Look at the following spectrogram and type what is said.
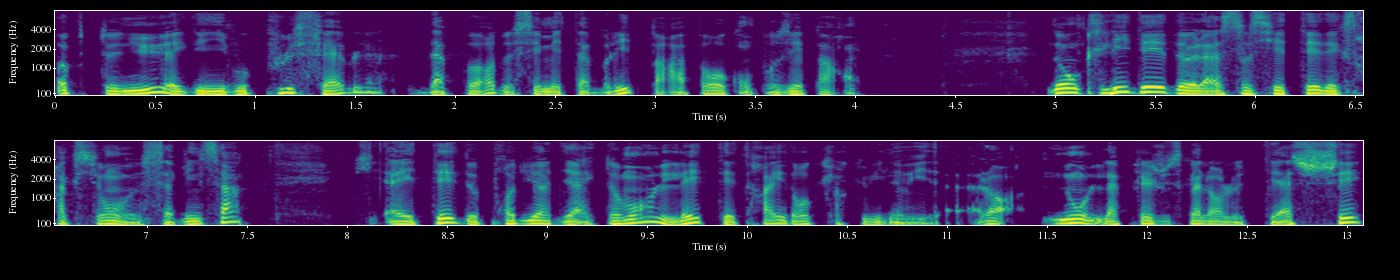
obtenus avec des niveaux plus faibles d'apport de ces métabolites par rapport aux composés parents. Donc l'idée de la société d'extraction euh, Sabinsa qui a été de produire directement les tétrahydrocurcuminoïdes. Alors nous on l'appelait jusqu'alors le THC,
